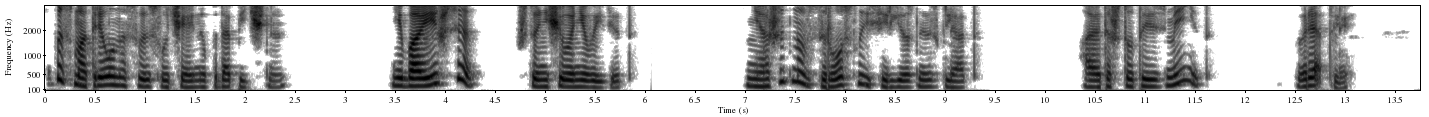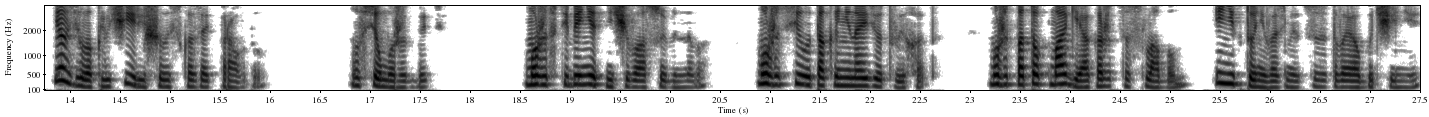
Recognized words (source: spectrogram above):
и посмотрела на свою случайную подопечную. «Не боишься, что ничего не выйдет?» Неожиданно взрослый и серьезный взгляд. А это что-то изменит? Вряд ли. Я взяла ключи и решилась сказать правду. Но все может быть. Может, в тебе нет ничего особенного. Может, сила так и не найдет выход. Может, поток магии окажется слабым, и никто не возьмется за твое обучение.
